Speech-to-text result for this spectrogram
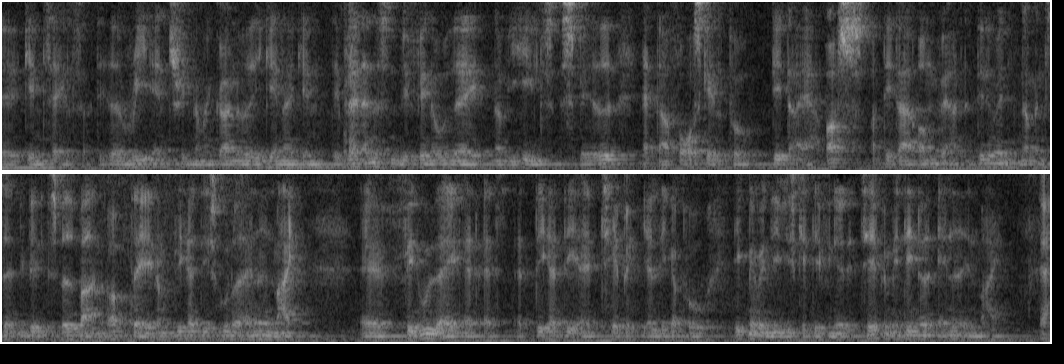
øh, gentagelser. Det hedder re-entry, når man gør noget igen og igen. Det er blandt andet sådan, vi finder ud af, når vi er helt spæde, at der er forskel på det, der er os, og det, der er omverdenen. Det er det med, når man ser et lille spædebarn opdager, at det her det er sgu noget andet end mig øh, finde ud af, at, at, at det her det er et tæppe, jeg ligger på. Ikke nødvendigvis kan definere det et tæppe, men det er noget andet end mig. Ja.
